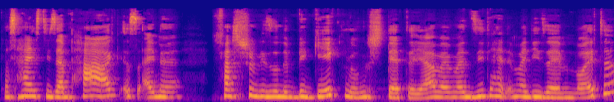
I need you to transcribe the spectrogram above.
Das heißt, dieser Park ist eine fast schon wie so eine Begegnungsstätte, ja, weil man sieht halt immer dieselben Leute.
